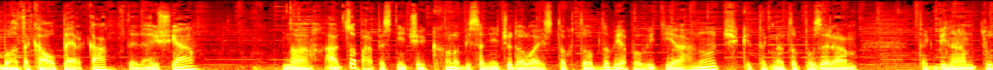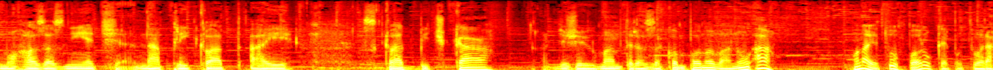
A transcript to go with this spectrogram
Bola taká operka vtedajšia. No a co pár pesničiek, ono by sa niečo dalo aj z tohto obdobia povytiahnuť. Keď tak na to pozerám, tak by nám tu mohla zaznieť napríklad aj skladbička a kdeže ju mám teraz zakomponovanú a ona je tu po ruke potvora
